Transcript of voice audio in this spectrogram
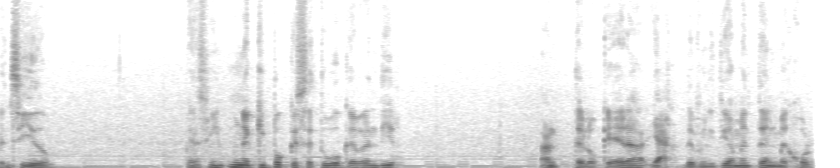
vencido. En fin, un equipo que se tuvo que rendir ante lo que era ya definitivamente el mejor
